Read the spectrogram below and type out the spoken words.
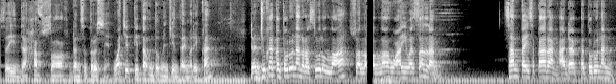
Sayyidah Hafsah dan seterusnya. Wajib kita untuk mencintai mereka dan juga keturunan Rasulullah Shallallahu alaihi wasallam sampai sekarang ada keturunan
